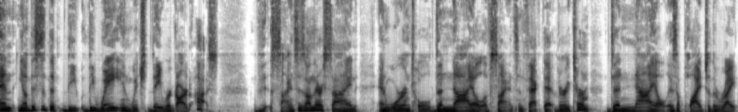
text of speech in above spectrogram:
And you know, this is the the the way in which they regard us. The science is on their side and we're in total denial of science. In fact, that very term, denial, is applied to the right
